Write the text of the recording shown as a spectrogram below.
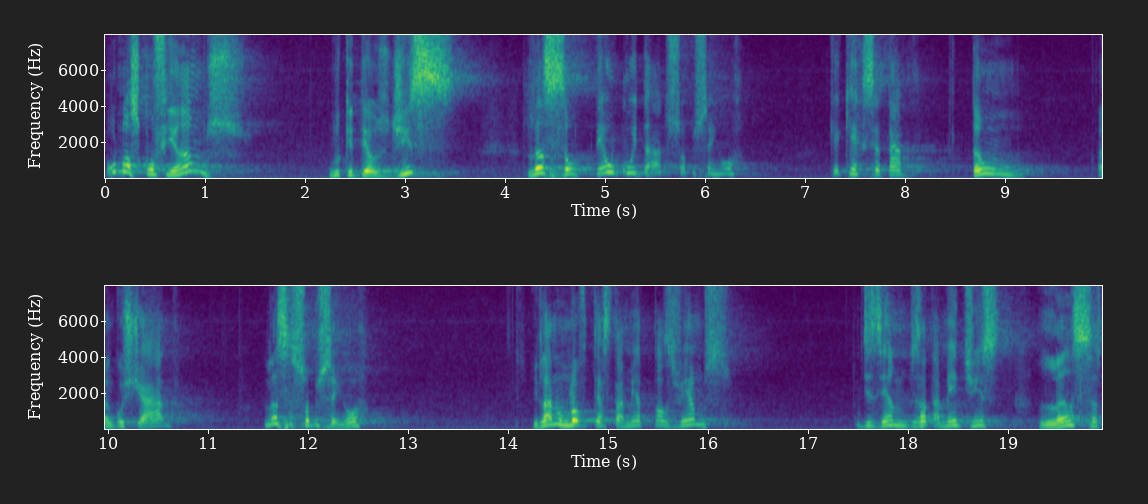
Ou nós confiamos no que Deus diz, lança o teu cuidado sobre o Senhor. O que é que você está tão angustiado? Lança sobre o Senhor. E lá no Novo Testamento nós vemos dizendo exatamente isso: lança,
